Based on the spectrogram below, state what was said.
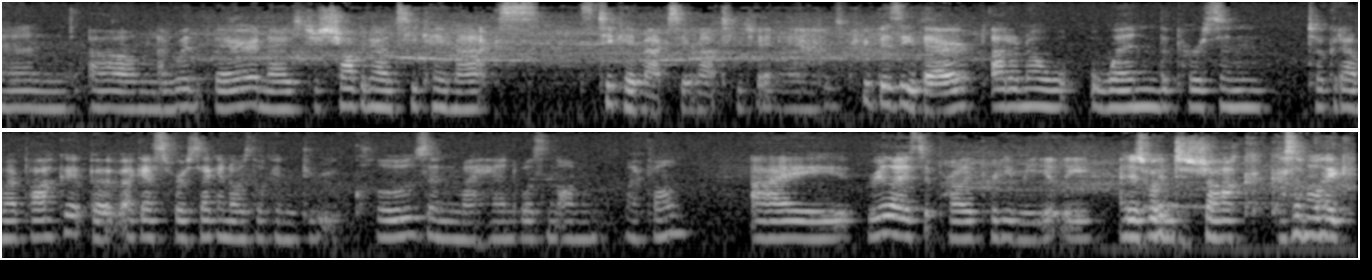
And um, I went there and I was just shopping on TK Maxx It's TK Maxx here, not TJ. It was pretty busy there. I don't know when the person took it out of my pocket, but I guess for a second I was looking through clothes and my hand wasn't on my phone. I realized it probably pretty immediately. I just went into shock because I'm like,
